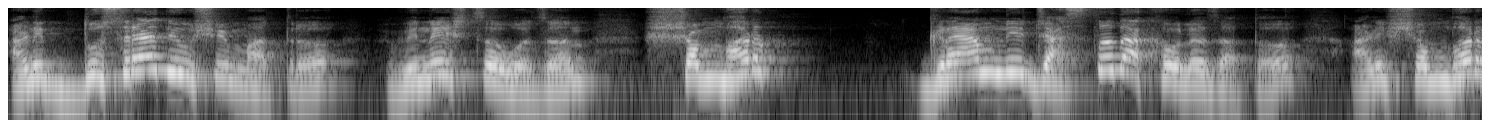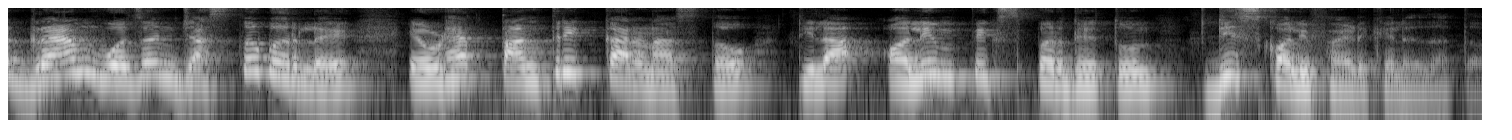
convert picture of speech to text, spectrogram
आणि दुसऱ्या दिवशी मात्र विनेशचं वजन शंभर ग्रॅमनी जास्त दाखवलं जातं आणि शंभर ग्रॅम वजन जास्त भरलं आहे एवढ्या तांत्रिक कारणास्तव तिला ऑलिम्पिक स्पर्धेतून डिस्क्वालिफाईड केलं जातं.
